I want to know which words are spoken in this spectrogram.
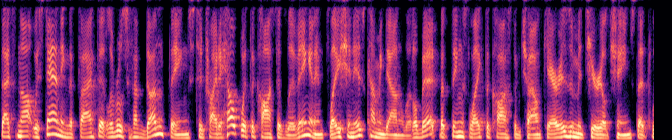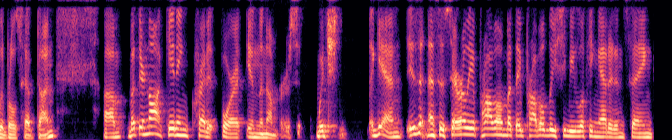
that's notwithstanding the fact that liberals have done things to try to help with the cost of living, and inflation is coming down a little bit. But things like the cost of childcare is a material change that liberals have done. Um, but they're not getting credit for it in the numbers, which again isn't necessarily a problem, but they probably should be looking at it and saying,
